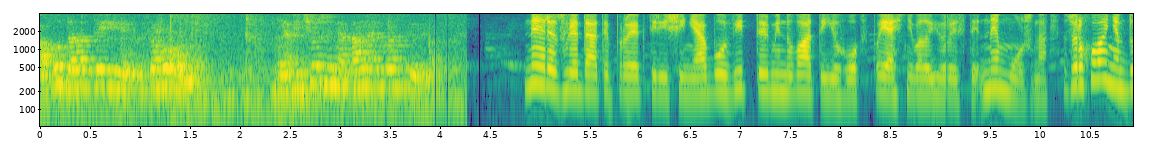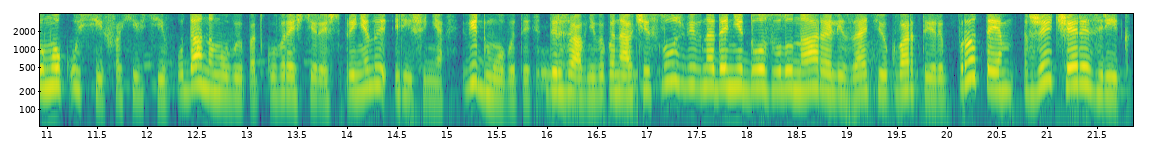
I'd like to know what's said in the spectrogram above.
або дати заборону на відчуження даної квартири. Не розглядати проєкт рішення або відтермінувати його, пояснювали юристи, не можна. З урахуванням думок усіх фахівців у даному випадку, врешті-решт, прийняли рішення відмовити державній виконавчій службі в наданні дозволу на реалізацію квартири. Проте вже через рік,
